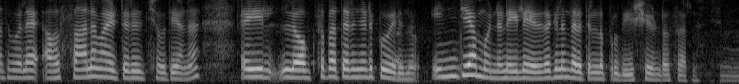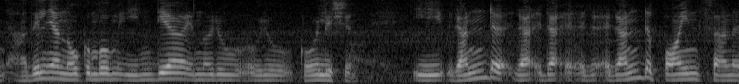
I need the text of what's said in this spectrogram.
അതുപോലെ അവസാനമായിട്ടൊരു ചോദ്യമാണ് ഈ ലോക്സഭാ തെരഞ്ഞെടുപ്പ് വരുന്നു. ഇന്ത്യ മുന്നണിയിൽ ഏതെങ്കിലും തരത്തിലുള്ള പ്രതീക്ഷയുണ്ടോ സാറിന്? അതിൽ ഞാൻ നോക്കുമ്പം ഇന്ത്യ എന്നൊരു ഒരു കോലിഷൻ ഈ രണ്ട് രണ്ട് പോയിന്റ്സ് ആണ്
